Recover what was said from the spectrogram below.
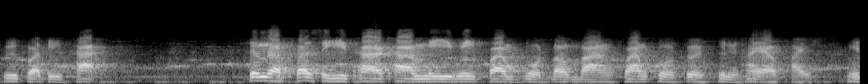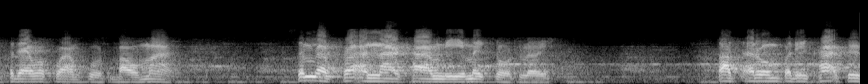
คือปฏิฆะสำหรับพระสีทาคามีมีความโกรธเบาบาง ความโกรธเกิดขึ้นให้อภัยนี่แสดงว่าความโกรธเบามาก สำหรับพระอนาคามีไม่โกรธเลย ตัดอารมณ์ปฏิฆะคือ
